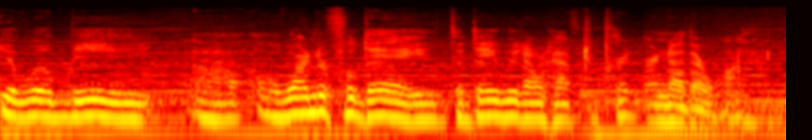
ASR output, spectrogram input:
it will be uh, a wonderful day, the day we don't have to print another one.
